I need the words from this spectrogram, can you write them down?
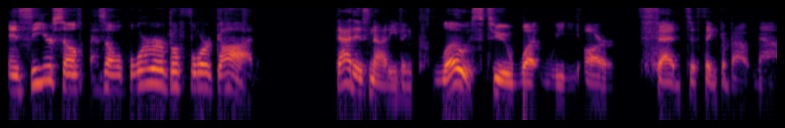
and see yourself as a horror before God. That is not even close to what we are fed to think about now.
